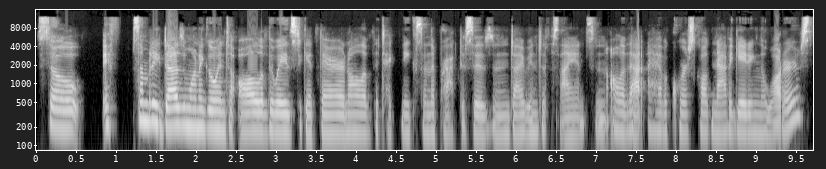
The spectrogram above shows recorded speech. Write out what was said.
So if somebody does want to go into all of the ways to get there and all of the techniques and the practices and dive into the science and all of that, I have a course called Navigating the Waters,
